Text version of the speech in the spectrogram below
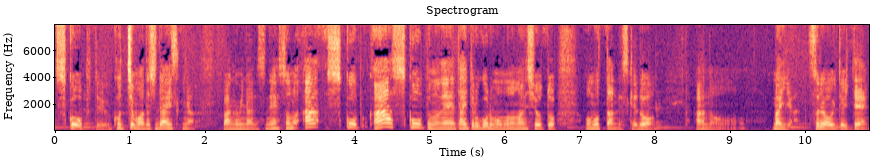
スコープという、こっちも私大好きな番組なんですね。そのあ、スコープ、あ、スコープのね、タイトルコールもモノマネしようと思ったんですけど、あの、まあいいや、それは置いといて、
